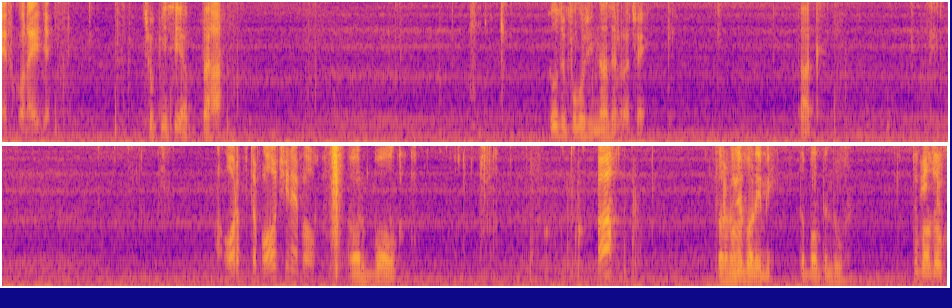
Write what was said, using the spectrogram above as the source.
F-ko nejde. Čupni si a tak. Aha. Tu ju položiť na zem radšej. Tak. A orb to bol, či nebol? Or bol. Ha! To Čo sme neboli my. To bol ten duch. To bol duch.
